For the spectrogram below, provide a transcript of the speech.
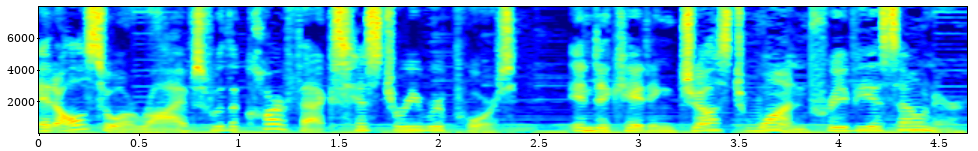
It also arrives with a Carfax history report indicating just one previous owner.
